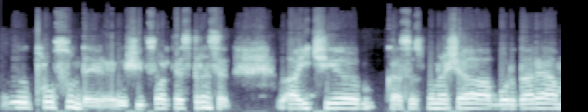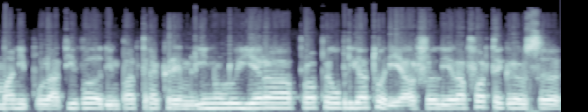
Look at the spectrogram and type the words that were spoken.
uh, profunde și foarte strânse. Aici, uh, ca să spun așa, abordarea manipulativă din partea Kremlinului era aproape obligatorie, altfel era foarte greu să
